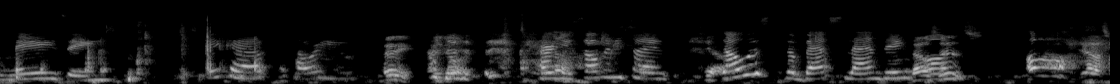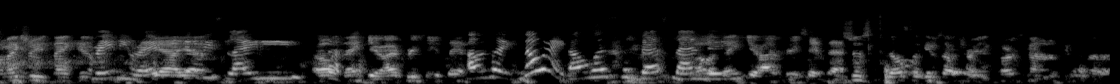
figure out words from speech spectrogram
amazing. Hey, Cap, how are you? Hey, I heard you so many times. Yeah. That was the best landing. that was on... his. Oh, Yeah, so make sure you thank him. raining, right? Yeah, it's gonna be slidey. Oh, thank you. I appreciate you saying That. I was like, no way, that was the best that. Oh, landing. thank you. I appreciate that. It's just Delta gives out trading cards kind of to people that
